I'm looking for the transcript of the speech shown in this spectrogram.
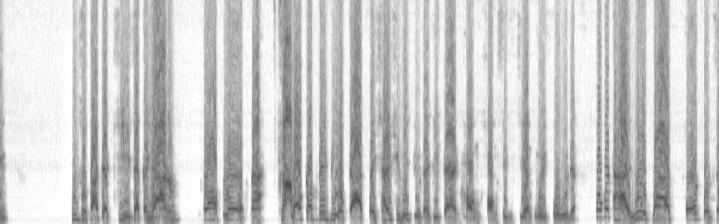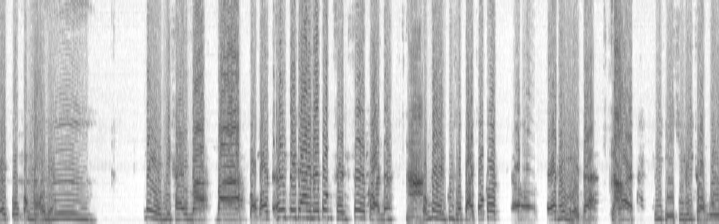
ง คุณสมบัติเนี่ยขี่จักรยานรอบโลกนะ ครับ แล้วก็ได้มีโอกาสไปใช้ชีวิตอยู่ในดินแดนของของซินเจียงอุยกูร์เนี่ยเขาก็ถ่ายรูปมาโพสต์บนเฟซบุ๊กของเขาเนี่ยอืมไม่เห็นมีใครมามาบอกว่าเอ้ยไม่ได้นะต้องเซ็นเซอร์ก่อนนะอ่า ผมไม่เห็นคุณสมบัติเขาก็เอ่อโพสต์ให้เห็นน่ะครับ ว่าวิถีชีวิตของอุย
